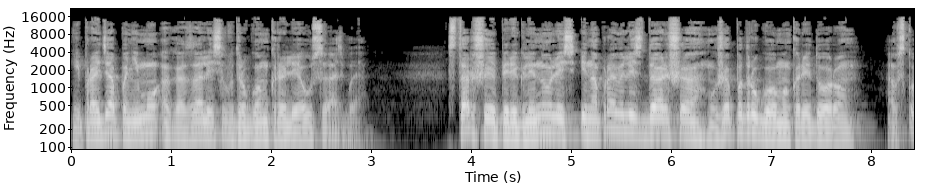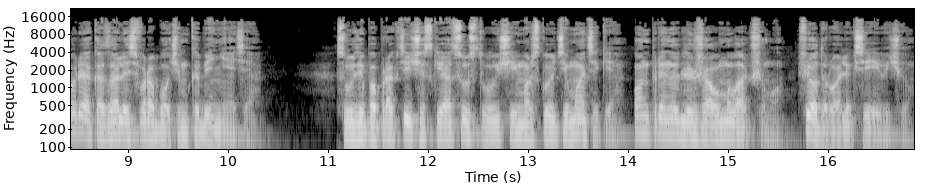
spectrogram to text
и, пройдя по нему, оказались в другом крыле усадьбы. Старшие переглянулись и направились дальше, уже по другому коридору, а вскоре оказались в рабочем кабинете. Судя по практически отсутствующей морской тематике, он принадлежал младшему, Федору Алексеевичу.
